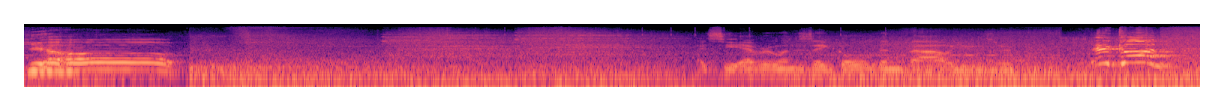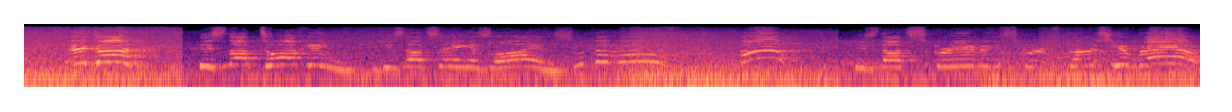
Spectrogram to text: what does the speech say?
Yo! I see everyone's a golden vow user. Igon! Igon! He's not talking! He's not saying his lines! What the hell? Ah! He's not screaming! Scre curse you, Bayle!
